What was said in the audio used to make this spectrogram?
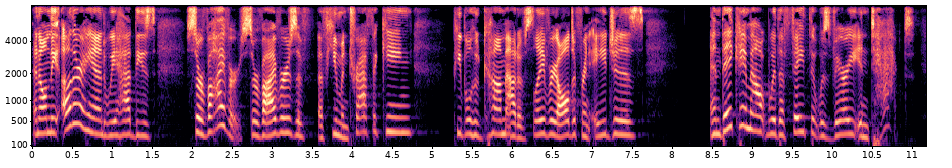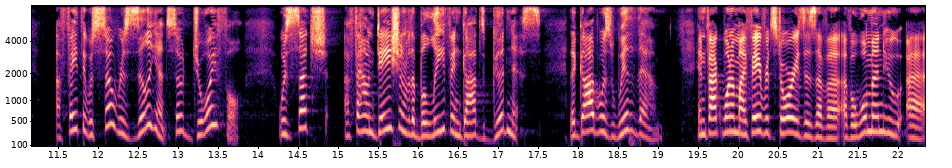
and on the other hand, we had these survivors, survivors of, of human trafficking, people who'd come out of slavery, all different ages. And they came out with a faith that was very intact, a faith that was so resilient, so joyful, was such a foundation of the belief in God's goodness, that God was with them. In fact, one of my favorite stories is of a, of a woman who uh,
